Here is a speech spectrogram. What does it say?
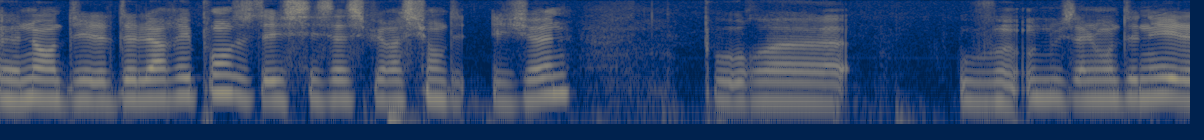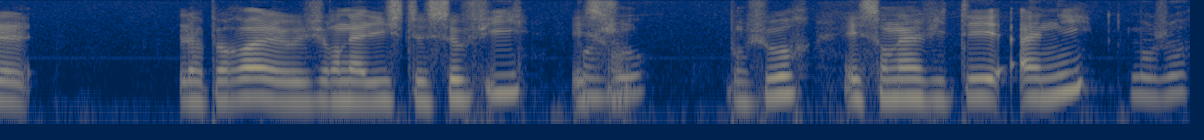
euh, non, de, de la réponse de ces aspirations des des jeunes, pour, euh, où, où nous allons donner la, parole au journaliste Sophie. Et Son, Bonjour. bonjour. Et son invitée Annie. Bonjour.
